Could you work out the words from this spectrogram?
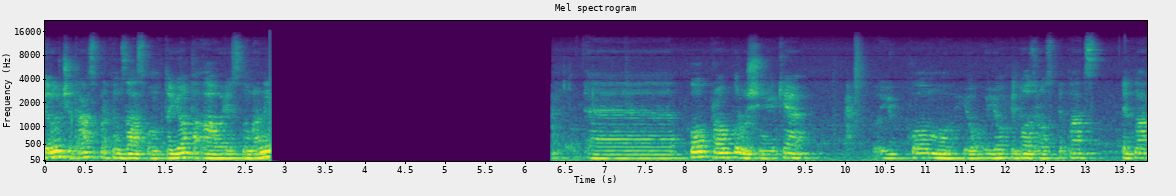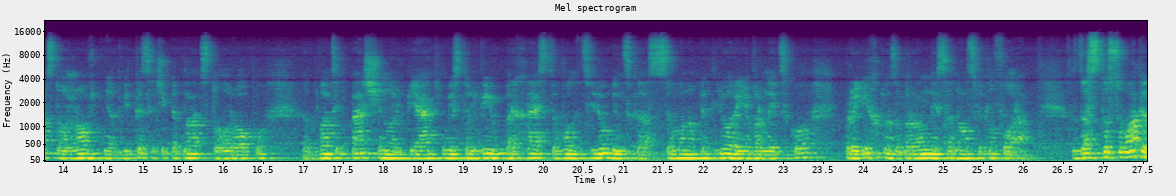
керуючи транспортним засобом Toyota Auris, номерний Е, по правопорушенню, яке якому його, підозрювали з 15, 15 жовтня 2015 року 21.05 місто Львів, перехрестя вулиці Любінська, з Симона Петлюри, Яворницького проїхав на заборонений сигнал світлофора. Застосувати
